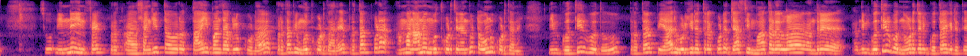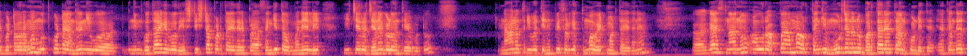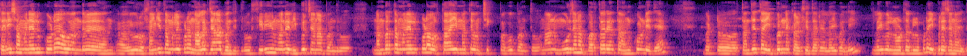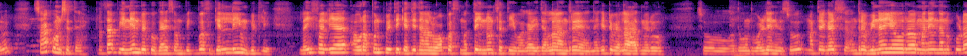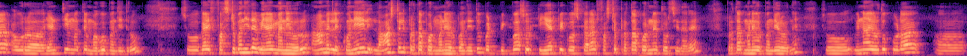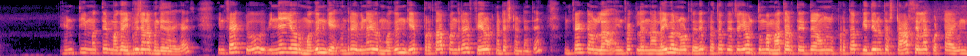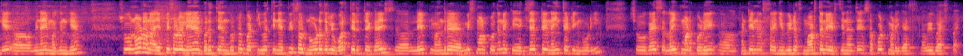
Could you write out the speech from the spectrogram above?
ಸೊ ನಿನ್ನೆ ಇನ್ಫ್ಯಾಕ್ಟ್ ಪ್ರ ಸಂಗೀತ ಅವರು ತಾಯಿ ಬಂದಾಗಲೂ ಕೂಡ ಪ್ರತಾಪಿಗೆ ಮುದ್ದು ಕೊಡ್ತಾರೆ. ಪ್ರತಾಪ್ ಕೂಡ, ಅಮ್ಮ, ನಾನು ಮುದ್ದು ಕೊಡ್ತೇನೆ ಅಂದ್ಬಿಟ್ಟು ಅವನು ಕೊಡ್ತಾನೆ. ನಿಮ್ಗೆ ಗೊತ್ತಿರ್ಬೋದು, ಪ್ರತಾಪ್ ಯಾರು ಹುಡುಗಿರ ಹತ್ರ ಕೂಡ ಜಾಸ್ತಿ ಮಾತಾಡಲ್ಲ ಅಂದರೆ, ನಿಮ್ಗೆ ಗೊತ್ತಿರ್ಬೋದು ನೋಡೋದ್ರಿಗೆ ಗೊತ್ತಾಗಿರುತ್ತೆ. ಬಟ್ ಅವರಮ್ಮ ಮುದ್ದು ಕೊಟ್ಟ ಅಂದರೆ ನೀವು, ನಿಮ್ಗೆ ಗೊತ್ತಾಗಿರ್ಬೋದು ಎಷ್ಟು ಇಷ್ಟಪಡ್ತಾ ಇದ್ದಾರೆ ಪ್ರ ಸಂಗೀತ ಅವ್ರ ಮನೆಯಲ್ಲಿ, ಈಚೆ ಇರೋ ಜನಗಳು ಅಂತ ಹೇಳ್ಬಿಟ್ಟು. ನಾನು ಹತ್ರ ಇವತ್ತಿನ ಎಪಿಸೋಡ್ಗೆ ತುಂಬ ವೆಯ್ಟ್ ಮಾಡ್ತಾ ಇದ್ದೇನೆ. ಗಾಯ್ಸ್ ನಾನು ಅವ್ರ ಅಪ್ಪ, ಅಮ್ಮ, ಅವ್ರ ತಂಗಿ ಮೂರು ಜನನು ಬರ್ತಾರೆ ಅಂತ ಅನ್ಕೊಂಡಿದ್ದೆ. ಯಾಕಂದರೆ ತನಿಷಾ ಮನೆಯಲ್ಲೂ ಕೂಡ ಅಂದರೆ ಇವರು ಸಂಗೀತ ಮನೇಲಿ ಕೂಡ ನಾಲ್ಕು ಜನ ಬಂದಿದ್ರು. ಸಿರಿಯವ್ರ ಮನೇಲಿ ಇಬ್ಬರು ಜನ ಬಂದರು. ನಮ್ರತ ಮನೇಲಿ ಕೂಡ ಅವ್ರ ತಾಯಿ ಮತ್ತು ಒಂದು ಚಿಕ್ಕ ಮಗು ಬಂತು. ನಾನು ಮೂರು ಜನ ಬರ್ತಾರೆ ಅಂತ ಅಂದ್ಕೊಂಡಿದ್ದೆ ಬಟ್, ತಂದೆ ತಾಯಿ ಇಬ್ಬರನ್ನೇ ಕಳಿಸಿದ್ದಾರೆ ಲೈವಲ್ಲಿ ಲೈವಲ್ಲಿ ನೋಡಿದಾಗಲೂ ಕೂಡ ಇಬ್ಬರೇ ಜನ ಇದ್ದರು ಸಾಕು ಅನಿಸುತ್ತೆ. ಪ್ರತಾಪ್, ಇನ್ನೇನು ಬೇಕು ಗಾಯಸ್ ಅವ್ನು ಬಿಗ್ ಬಾಸ್ ಗೆಲ್ಲಿ ಅವ್ನು ಬಿಡಲಿ ಲೈಫಲ್ಲಿ ಅವ್ರ ಅಪ್ಪನ ಪ್ರೀತಿ ಗೆದ್ದಿದ್ದಾನಲ್ಲ ವಾಪಸ್ ಮತ್ತೆ ಇನ್ನೊಂದು ಸತಿ ಇವಾಗ ಇದೆಲ್ಲ ಅಂದರೆ ನೆಗೆಟಿವ್ ಎಲ್ಲ ಆದಮೇಲೂ ಸೊ ಅದು ಒಂದು ಒಳ್ಳೆ ನ್ಯೂಸು ಮತ್ತು ಗೈಸ್ ಅಂದರೆ ವಿನಯ್ ಅವರ ಮನೆಯಿಂದನೂ ಕೂಡ ಅವರ ಹೆಂಡತಿ ಮತ್ತು ಮಗು ಬಂದಿದ್ದರು ಸೊ ಗೈಸ್ ಫಸ್ಟ್ ಬಂದಿದ್ದೆ ವಿನಯ್ ಮನೆಯವರು. ಆಮೇಲೆ ಕೊನೆಯಲ್ಲಿ ಲಾಸ್ಟಲ್ಲಿ ಪ್ರತಾಪ್ ಅವ್ರ ಮನೆಯವ್ರು ಬಂದಿದ್ದು. ಬಟ್ ಬಿಗ್ ಬಾಸ್ ಅವರು ಟಿ ಆರ್ ಪಿಗೋಸ್ಕರ ಫಸ್ಟ್ ಪ್ರತಾಪ್ ಅವ್ರನ್ನೇ ತೋರಿಸಿದ್ದಾರೆ. ಪ್ರತಾಪ್ ಮನೆಯವ್ರು ಬಂದಿರೋದನ್ನೇ ಸೊ ವಿನಯ್ ಅವ್ರದ್ದು ಕೂಡ ಹೆಂಡತಿ ಮತ್ತು ಮಗ ಇಬ್ಬರು ಜನ ಬಂದಿದ್ದಾರೆ ಗೈಸ್ ಇನ್ಫ್ಯಾಕ್ಟು ವಿನಯ್ ಅವ್ರ ಮಗನಿಗೆ, ಅಂದರೆ ವಿನಯ್ ಅವ್ರ ಮಗನಿಗೆ ಪ್ರತಾಪ್ ಅಂದರೆ ಫೇವ್ರೇಟ್ ಕಂಟೆಸ್ಟೆಂಟ್ ಅಂತೆ. ಇನ್ಫ್ಯಾಕ್ಟ್ ಅವ್ನು ಲ ಇನ್ಫ್ಯಾಕ್ಟ್ ನಾನು ಲೈವಲ್ಲಿ ನೋಡ್ತಾ ಇದ್ದೆ. ಪ್ರತಾಪ್ ಜೊತೆಗೆ ಅವ್ನು ತುಂಬ ಮಾತಾಡ್ತಾ ಇದ್ದ. ಅವನು ಪ್ರತಾಪ್ ಗೆದ್ದಿರೋಂಥ ಸ್ಟಾರ್ಸ್ ಎಲ್ಲ ಕೊಟ್ಟ ಇವನಿಗೆ ವಿನಯ್ ಮಗನಿಗೆ. ಸೊ ನೋಡೋಣ ಎಪಿಸೋಡಲ್ಲಿ ಏನೇನು ಬರುತ್ತೆ ಅಂದ್ಬಿಟ್ಟು ಬಟ್ ಇವತ್ತಿನ ಎಪಿಸೋಡ್ ನೋಡೋದ್ರಲ್ಲಿ ವರ್ತ್ ಇರುತ್ತೆ ಗೈಸ್ ಲೇಟ್ ಅಂದರೆ ಮಿಸ್ ಮಾಡ್ಕೊಳ್ದೇ ಎಕ್ಸಾಕ್ಟಾಗಿ ನೈನ್ ತರ್ಟಿಗೆ ನೋಡಿ. ಸೊ ಗೈಸ್ ಲೈಕ್ ಮಾಡ್ಕೊಳ್ಳಿ. ಕಂಟಿನ್ಯೂಸ್ ಆಗಿ ವೀಡಿಯೋಸ್ ಮಾಡ್ತಾನೆ ಇರ್ತೀನಂತೆ. ಸಪೋರ್ಟ್ ಮಾಡಿ guys love you guys bye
